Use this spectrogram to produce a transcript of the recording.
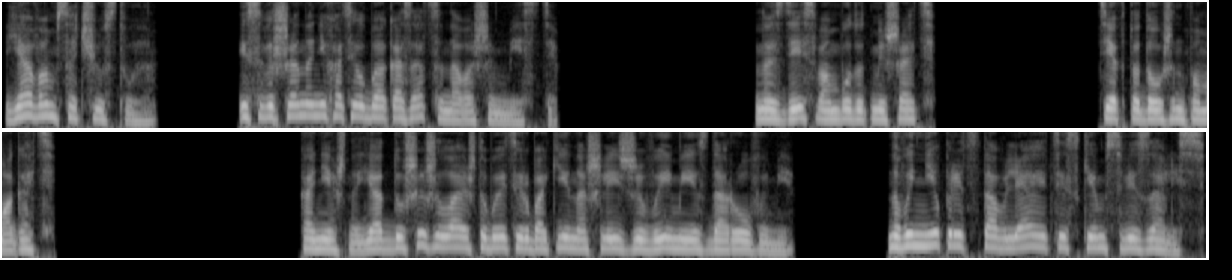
Я вам сочувствую и совершенно не хотел бы оказаться на вашем месте. Но здесь вам будут мешать те, кто должен помогать. Конечно, я от души желаю, чтобы эти рыбаки нашлись живыми и здоровыми. Но вы не представляете, с кем связались.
